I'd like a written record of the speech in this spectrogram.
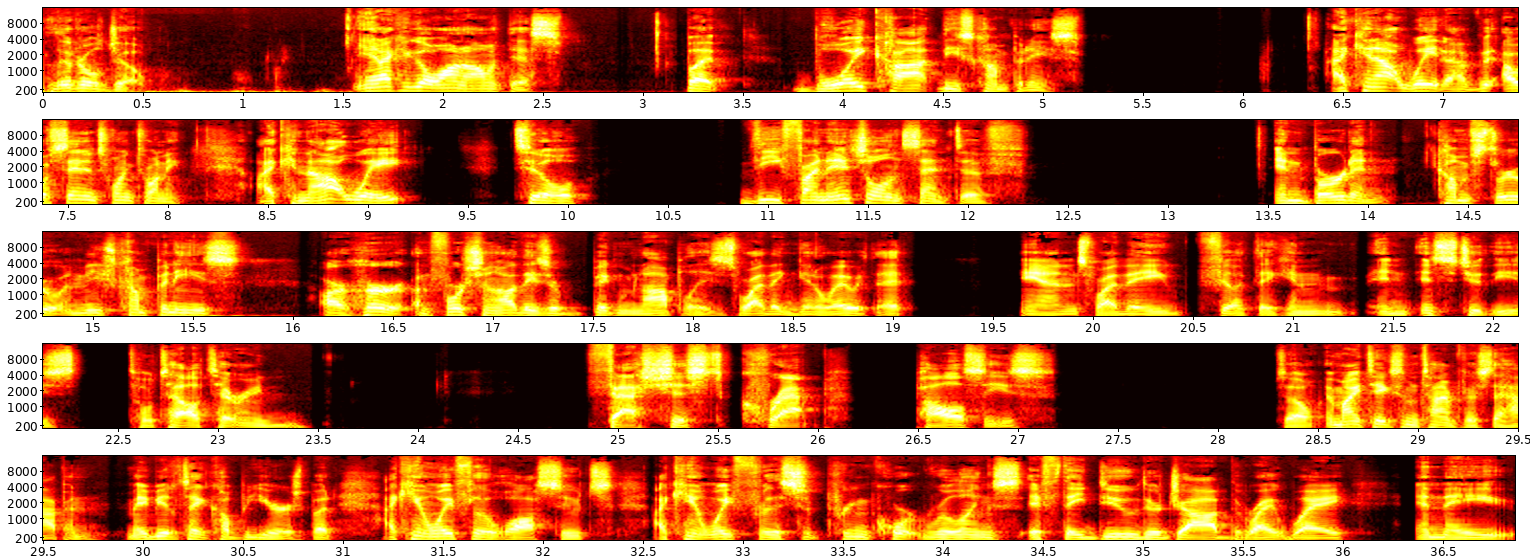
Literal joke. And I could go on and on with this, but boycott these companies. I cannot wait. I, I was saying in 2020, I cannot wait till the financial incentive and burden comes through and these companies are hurt. Unfortunately, a lot of these are big monopolies. It's why they can get away with it. And it's why they feel like they can in, institute these totalitarian, fascist crap policies. So it might take some time for this to happen. Maybe it'll take a couple years, but I can't wait for the lawsuits. I can't wait for the Supreme Court rulings if they do their job the right way and they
